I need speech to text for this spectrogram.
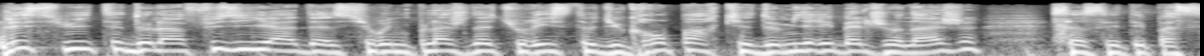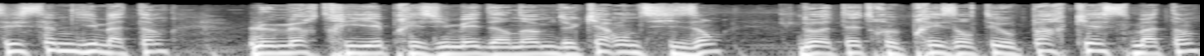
Les suites de la fusillade sur une plage naturiste du Grand Parc de Miribel-Jonage. Ça s'était passé samedi matin. Le meurtrier présumé d'un homme de 46 ans doit être présenté au parquet ce matin.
